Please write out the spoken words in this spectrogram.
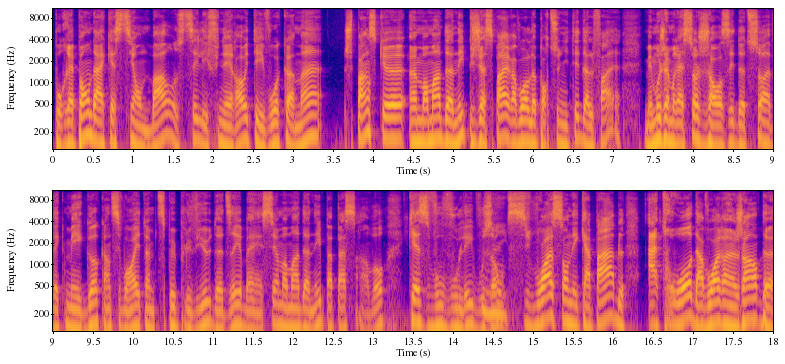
pour répondre à la question de base, tu sais les funérailles, tu les vois comment? Je pense qu'à un moment donné, puis j'espère avoir l'opportunité de le faire, mais moi, j'aimerais ça jaser de ça avec mes gars quand ils vont être un petit peu plus vieux, de dire, ben si à un moment donné, papa s'en va, qu'est-ce que vous voulez, vous Oui. autres? Si voir si on est capable, à trois, d'avoir un genre de,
